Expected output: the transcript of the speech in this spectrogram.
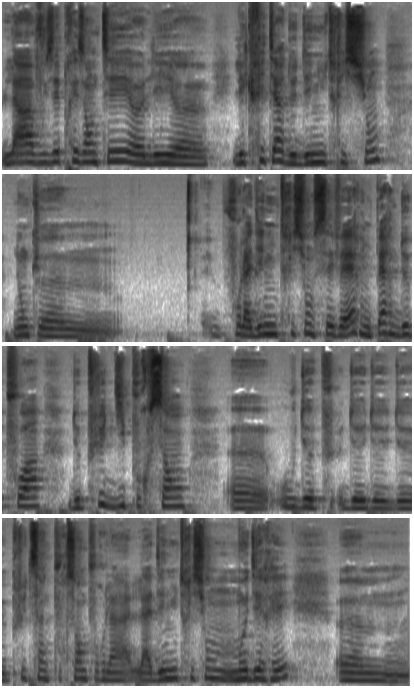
là, vous est présenté les, les critères de dénutrition. Donc pour la dénutrition sévère, une perte de poids de plus de 10% euh, ou de, de, plus de 5% pour la, dénutrition modérée euh,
